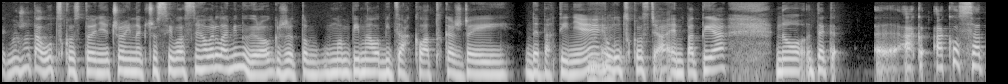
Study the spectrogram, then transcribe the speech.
Tak možno tá ľudskosť to je niečo inak, čo si vlastne hovorila aj minulý rok, že to by mal byť základ každej debaty, nie? Mm-hmm. Ľudskosť a empatia. No tak e, ako, ako, sa,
